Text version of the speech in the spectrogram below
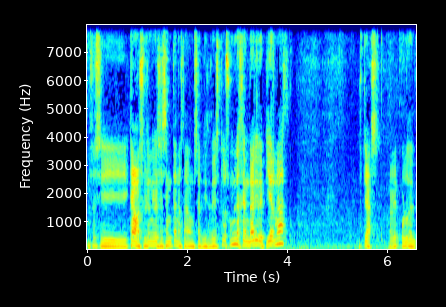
No sé si... Claro, subir a nivel 60 no está un servicio de estos. Un legendario de piernas. Hostias. A ver, pueblo del...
